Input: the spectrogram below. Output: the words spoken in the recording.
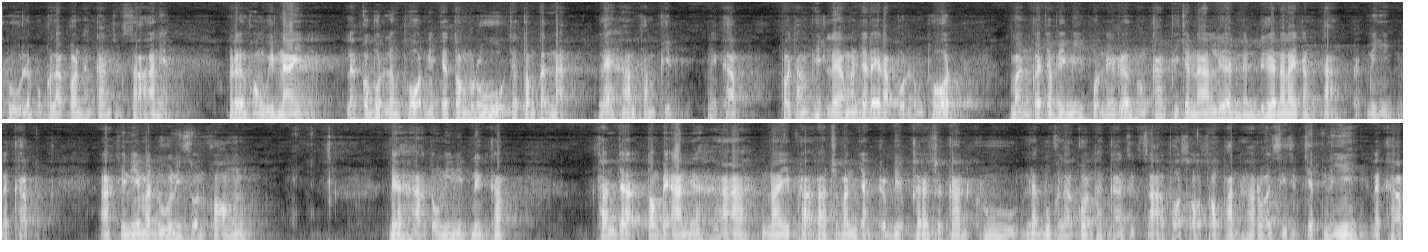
ครูและบุคลากรทางการศึกษาเนี่ยเรื่องของวินัยเนี่ยแล้วก็บทลงโทษเนี่ยจะต้องรู้จะต้องตระหนักและห้ามทำผิดนะครับ เพราะทำผิดแล้วมันจะได้รับบทลงโทษ มันก็จะไปมีผลในเรื่องของการพิจารณาเลื่อนเงินเดือนอะไรต่างๆ แบบนี้นะครับอะทีนี้มาดูในส่วนของเนื้อหาตรงนี้นิดหนึ่งครับ ท่านจะต้องไปอ่านเนื้อหาในพระราชบัญญัติระเบียบข้าราชการครู และบุคลากรทางการศึกษา พศ 2547 นี้นะครับ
